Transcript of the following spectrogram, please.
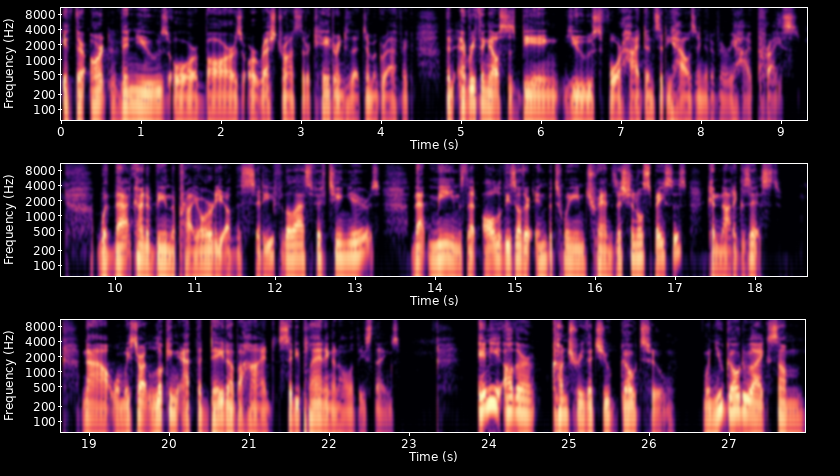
if there aren't venues or bars or restaurants that are catering to that demographic, then everything else is being used for high density housing at a very high price. With that kind of being the priority of the city for the last 15 years, that means that all of these other in between transitional spaces cannot exist. Now, when we start looking at the data behind city planning and all of these things, any other country that you go to, when you go to like some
